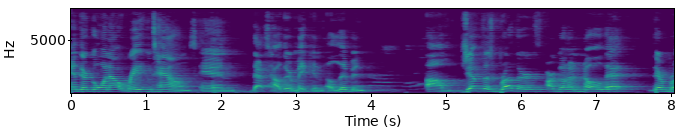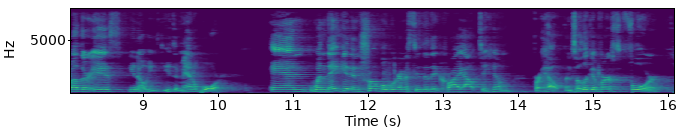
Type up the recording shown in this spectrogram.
and they're going out raiding towns, and that's how they're making a living. Um, Jephthah's brothers are going to know that their brother is, you know, he's, he's a man of war. And when they get in trouble, we're going to see that they cry out to him for help. And so look at verse four.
